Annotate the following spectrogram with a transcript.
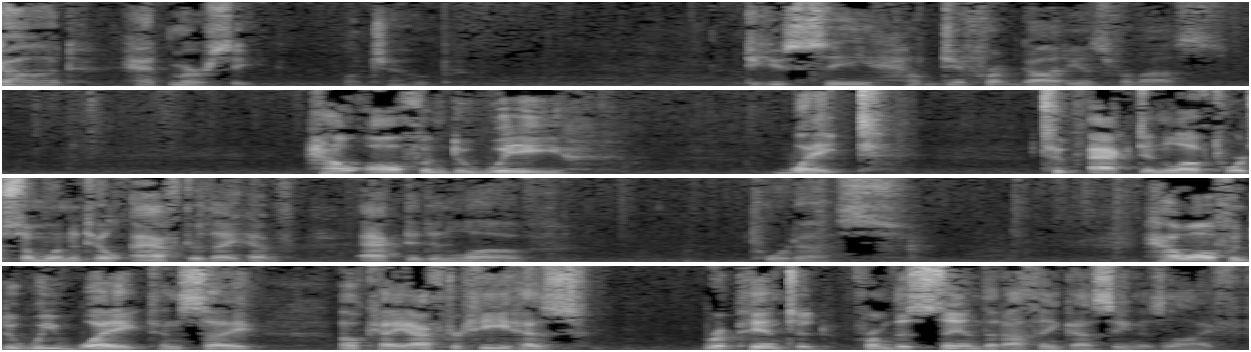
God had mercy on Job. Do you see how different God is from us? How often do we wait to act in love towards someone until after they have acted in love toward us? How often do we wait and say, okay, after he has repented from this sin that I think I see in his life,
